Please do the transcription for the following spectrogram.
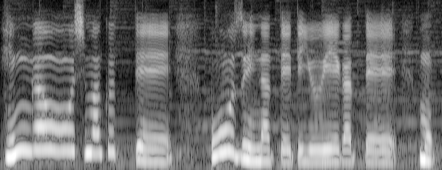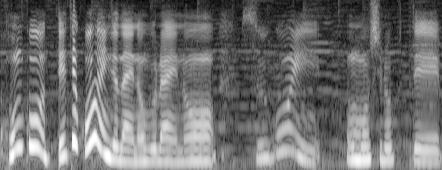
変顔をしまくって坊主になってっていう映画ってもう今後出てこないんじゃないのぐらいのすごい面白くて。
